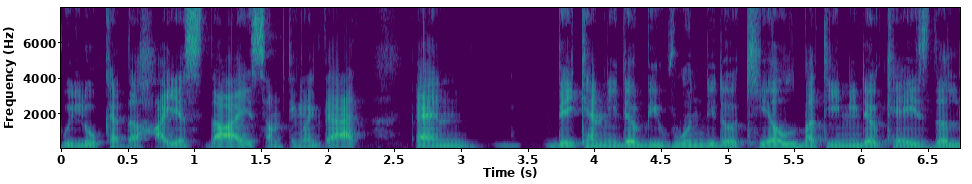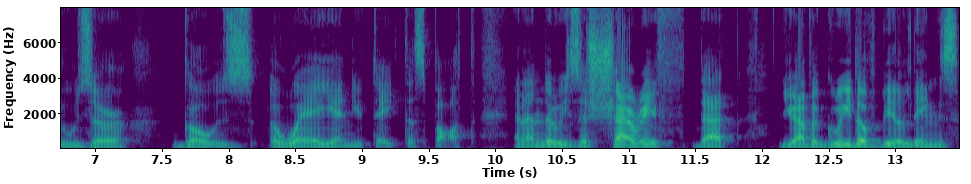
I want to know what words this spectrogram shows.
we look at the highest die, something like that, and they can either be wounded or killed. But in either case, the loser goes away and you take the spot. And then there is a sheriff that you have a grid of buildings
